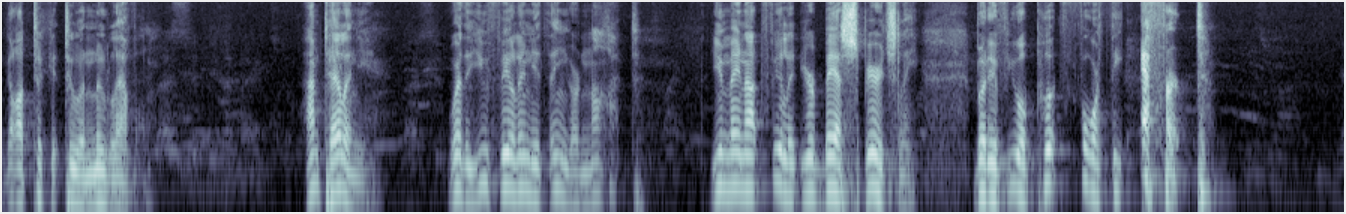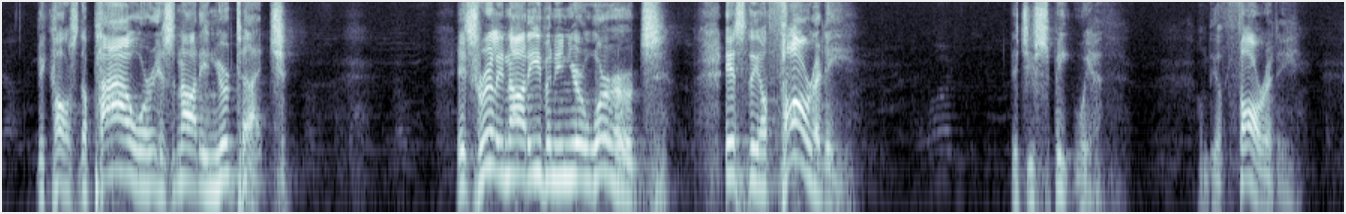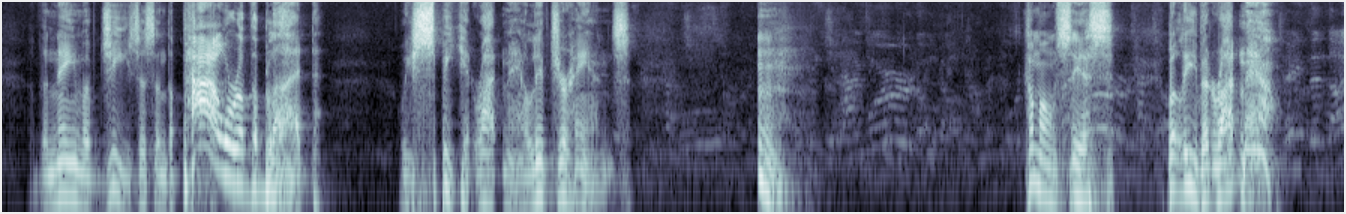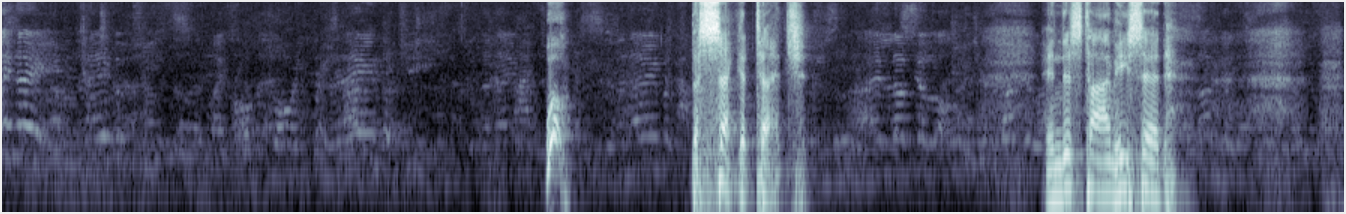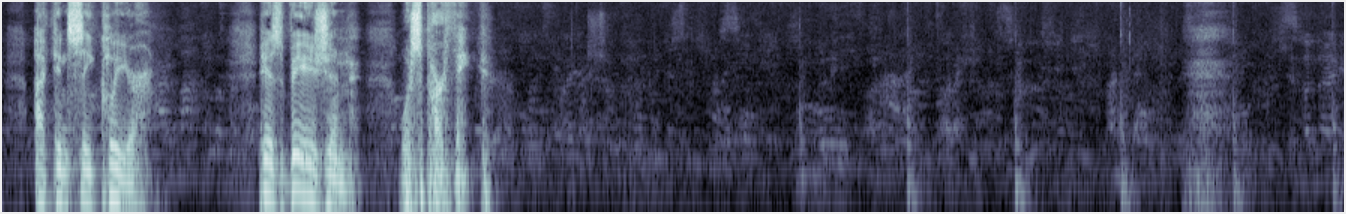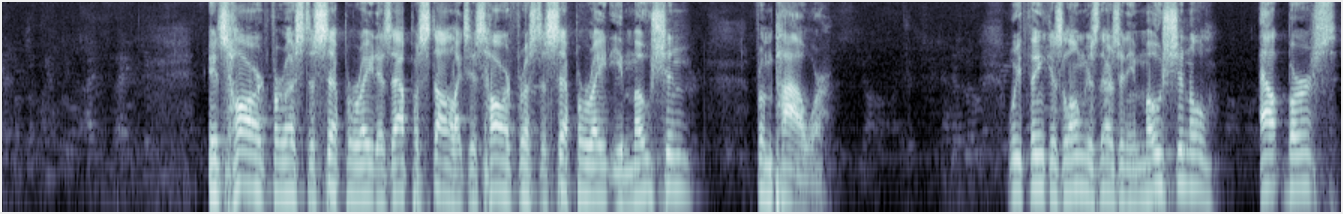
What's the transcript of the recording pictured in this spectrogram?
God took it to a new level. I'm telling you whether you feel anything or not. You may not feel at your best spiritually, but if you will put forth the effort, because the power is not in your touch, it's really not even in your words, it's the authority that you speak with. On the authority of the name of Jesus and the power of the blood, we speak it right now. Lift your hands. Mm. Come on, sis. Believe it right now. Whoa. The second touch. And this time he said, I can see clear. His vision was perfect. It's hard for us to separate as apostolics, it's hard for us to separate emotion from power. We think as long as there's an emotional outburst,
